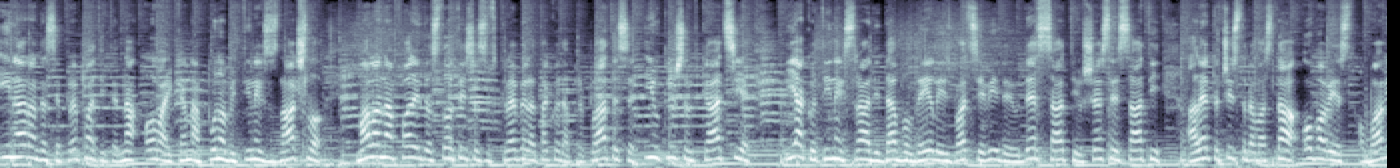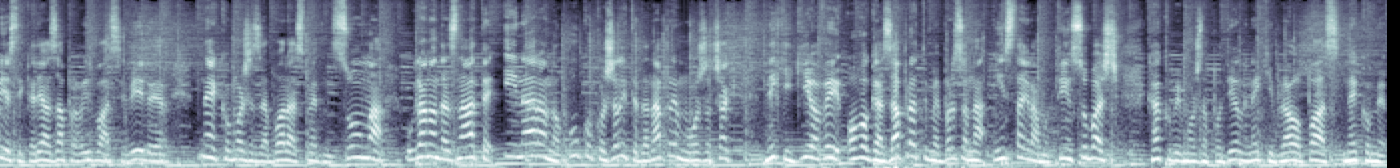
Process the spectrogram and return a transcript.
i naravno da se preplatite na ovaj kanal, puno bi ti nek značilo. Malo nam fali do 100.000 subscribera tako da preplatite se i uključite notifikacije. Iako Tinex radi double daily, izbacuje video u 10 sati, u 16 sati, ali eto čisto da vas ta obavijest obavijesti kad ja zapravo izbacim video jer neko može zaboraviti smetniti suma. Uglavnom da znate i naravno ukoliko želite da napravimo možda čak neki giveaway ovoga, zapratite me brzo na Instagramu Team Subašć kako bi možda podijelili neki bravo pas nekome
